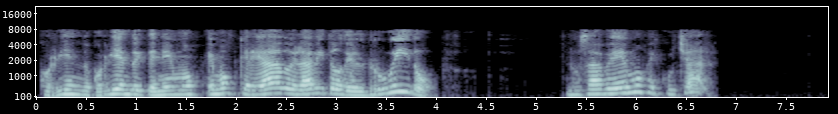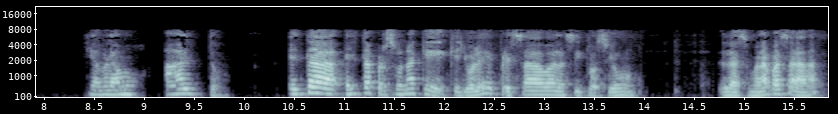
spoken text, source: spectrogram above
corriendo, corriendo y tenemos, hemos creado el hábito del ruido. No sabemos escuchar y hablamos alto. Esta, esta persona que, que yo les expresaba la situación la semana pasada,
